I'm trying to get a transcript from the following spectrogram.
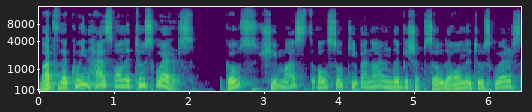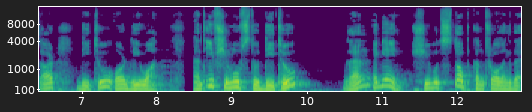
But the queen has only two squares, because she must also keep an eye on the bishop, so the only two squares are d2 or d1. And if she moves to d2, then again she would stop controlling the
